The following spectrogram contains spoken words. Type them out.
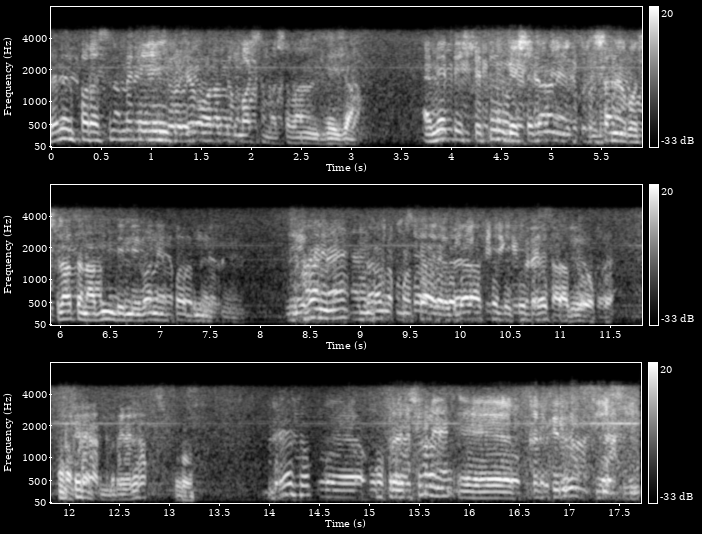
من این درجه والا کم باشه مثلا هیجا امی پیشتون گشتن این کردستان روشلات نابین به میوان افاد بنکنه میوان نه اندام لفنسه اگر از که برس آبی اوکه نفرت برزو برزو اپراسیون خلقیرون سیاسی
